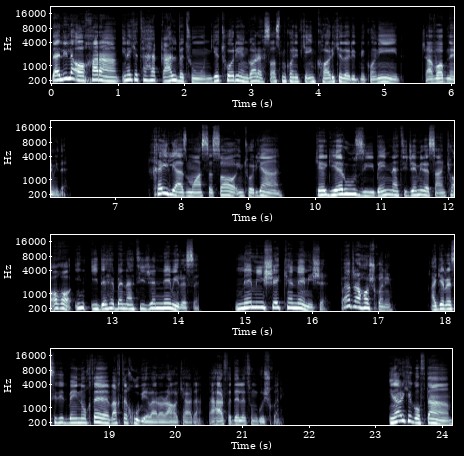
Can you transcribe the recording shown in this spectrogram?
دلیل آخرم اینه که ته قلبتون یه طوری انگار احساس می‌کنید که این کاری که دارید می‌کنید جواب نمیده. خیلی از مؤسسا اینطورین که یه روزی به این نتیجه می‌رسن که آقا این ایده به نتیجه نمی‌رسه. نمیشه که نمیشه. باید رهاش کنیم. اگه رسیدید به این نقطه وقت خوبیه برای رها کردن. به حرف دلتون گوش کنید. اینا رو که گفتم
